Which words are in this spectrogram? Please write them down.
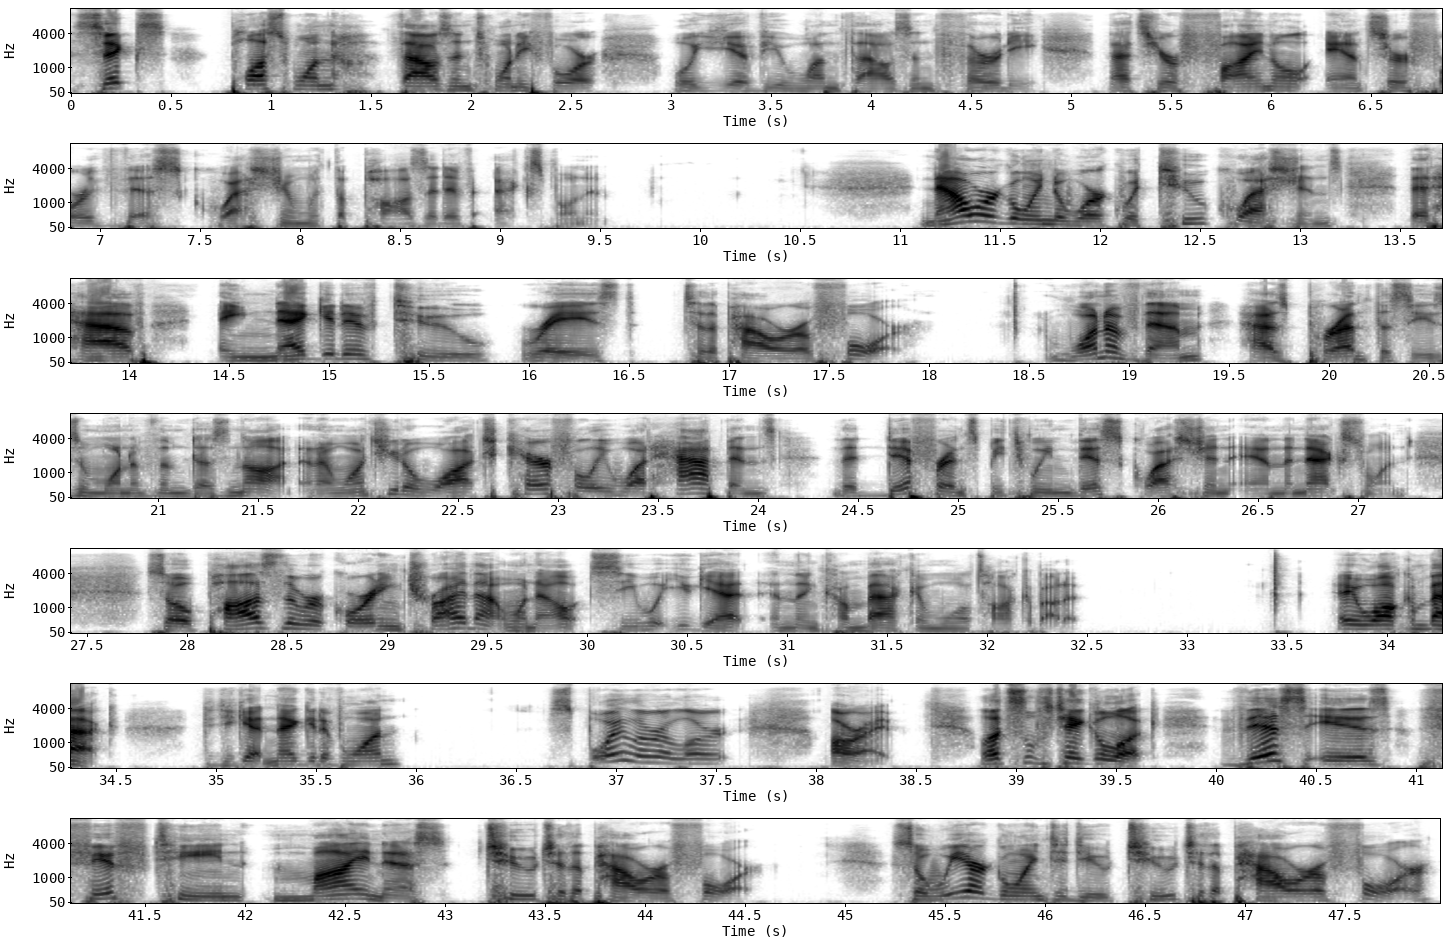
6 plus 1024 will give you 1030. That's your final answer for this question with the positive exponent. Now we're going to work with two questions that have a negative 2 raised to the power of 4. One of them has parentheses and one of them does not. And I want you to watch carefully what happens, the difference between this question and the next one. So pause the recording, try that one out, see what you get, and then come back and we'll talk about it. Hey, welcome back. Did you get negative 1? Spoiler alert. All right, let's, take a look. This is 15 minus 2 to the power of 4. So we are going to do 2 to the power of 4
